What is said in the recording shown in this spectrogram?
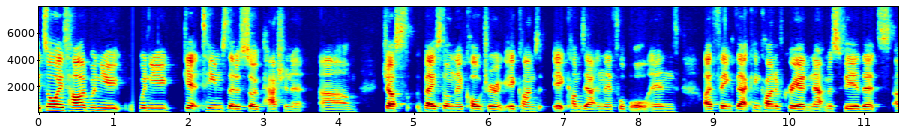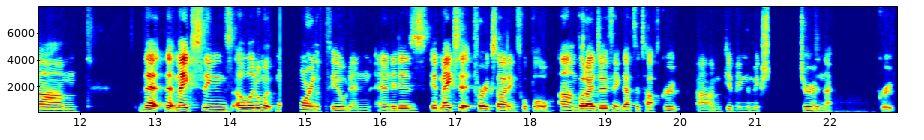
it's always hard when you when you get teams that are so passionate. Um, just based on their culture, it, it comes it comes out in their football, and I think that can kind of create an atmosphere that's um, that that makes things a little bit more in the field and and it is it makes it for exciting football um, but i do think that's a tough group um, giving the mixture in that group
